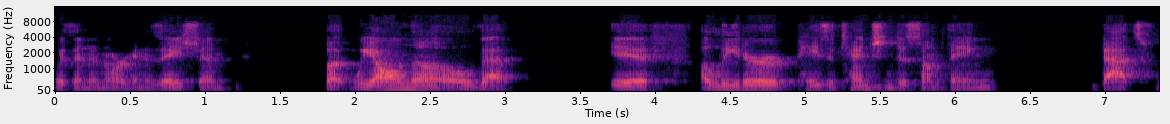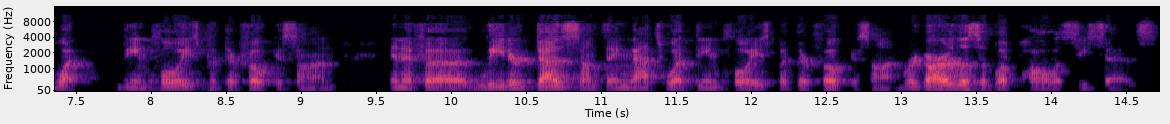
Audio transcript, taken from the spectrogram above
within an organization. But we all know that if a leader pays attention to something, that's what the employees put their focus on. And if a leader does something, that's what the employees put their focus on, regardless of what policy says,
